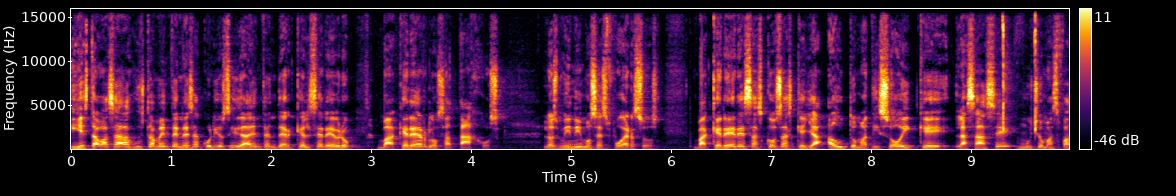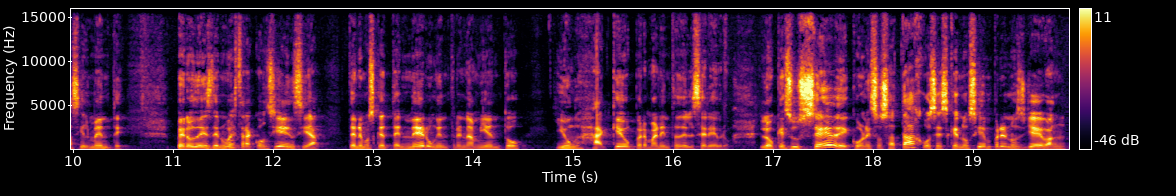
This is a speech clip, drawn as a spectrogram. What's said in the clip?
Y está basada justamente en esa curiosidad de entender que el cerebro va a querer los atajos, los mínimos esfuerzos, va a querer esas cosas que ya automatizó y que las hace mucho más fácilmente. Pero desde nuestra conciencia tenemos que tener un entrenamiento y un hackeo permanente del cerebro. Lo que sucede con esos atajos es que no siempre nos llevan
